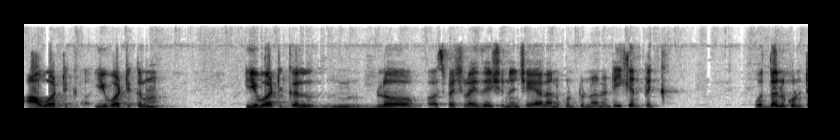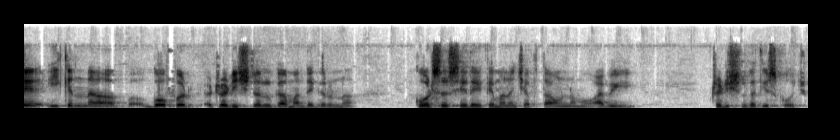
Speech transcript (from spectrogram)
ఆ వర్టిక ఈ వర్టికల్ ఈ వర్టికల్లో స్పెషలైజేషన్ నేను చేయాలనుకుంటున్నానంటే ఈ కెన్ పిక్ వద్దనుకుంటే ఈ కెన్ గో ఫర్ ట్రెడిషనల్గా మన దగ్గర ఉన్న కోర్సెస్ ఏదైతే మనం చెప్తా ఉన్నామో అవి ట్రెడిషనల్గా తీసుకోవచ్చు.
